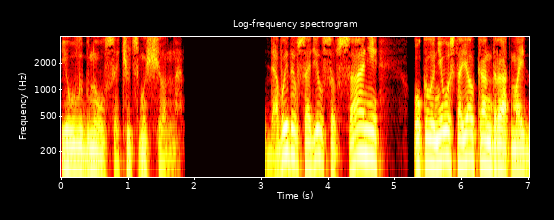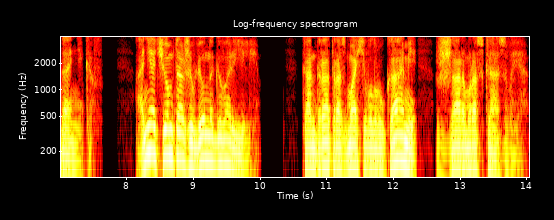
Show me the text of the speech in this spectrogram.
И улыбнулся, чуть смущенно. Давыдов садился в сани, около него стоял Кондрат Майданников. Они о чем-то оживленно говорили. Кондрат размахивал руками, жаром рассказывая.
